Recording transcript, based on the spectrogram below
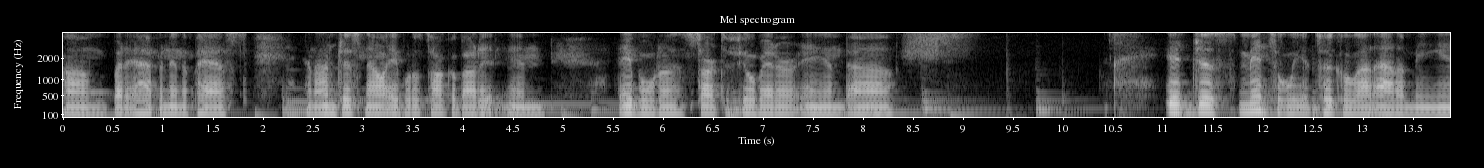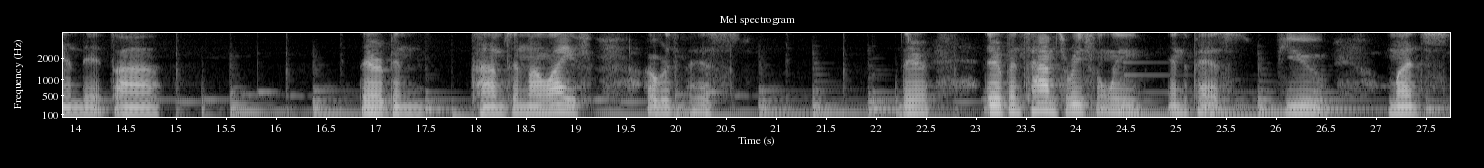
um, but it happened in the past, and I'm just now able to talk about it and able to start to feel better and. Uh, it just mentally it took a lot out of me and it uh, there have been times in my life over the past there there have been times recently in the past few months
